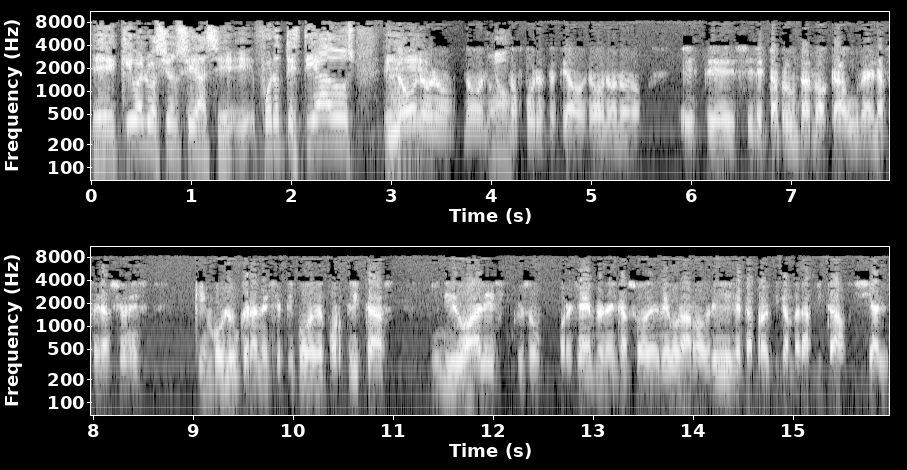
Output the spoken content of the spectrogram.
eh, ¿qué evaluación se hace? ¿Fueron testeados? No, no, no, no, no, no, fueron testeados, no, no, no, no. Este, se le está preguntando acá a una de las federaciones que involucran ese tipo de deportistas individuales, incluso, por ejemplo, en el caso de Débora Rodríguez, que está practicando la pista oficial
